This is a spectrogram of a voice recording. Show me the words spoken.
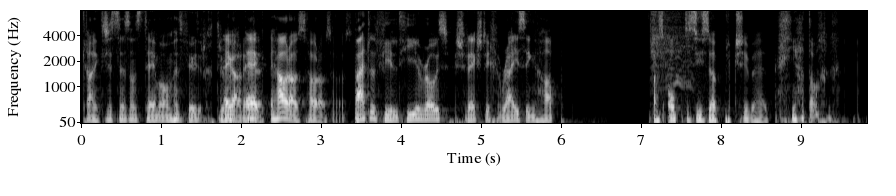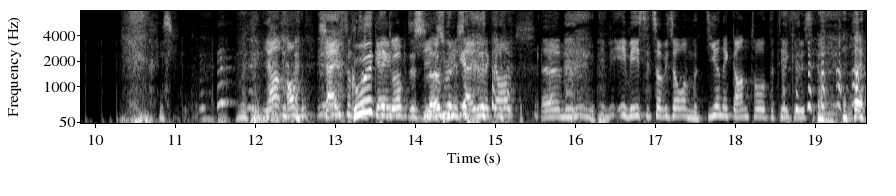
keine Ahnung, das ist jetzt nicht so ein Thema, wo man viel drüber kann reden äh, hau raus, hau raus, hau raus. Battlefield Heroes Schrägstrich Rising Hub. Als ob das uns jemand geschrieben hat. Ja, doch. Ja, komm, scheiß auf Gut, das Game. ich glaub, das ist mir scheißegal. ähm, ich, ich weiß jetzt sowieso, wenn wir dir nicht geantwortet haben, gewusst gar nicht.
